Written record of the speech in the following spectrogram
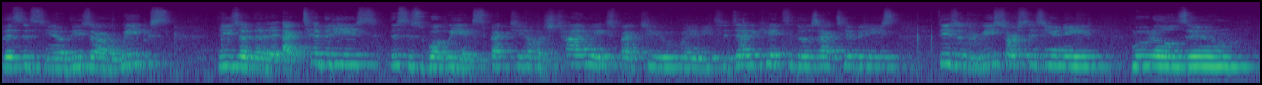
this is, you know, these are our weeks, these are the activities. This is what we expect you, how much time we expect you maybe to dedicate to those activities. These are the resources you need, Moodle, Zoom,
